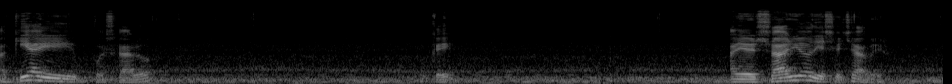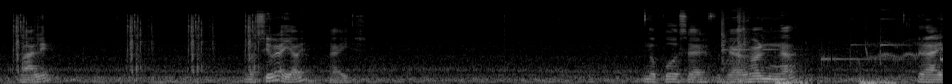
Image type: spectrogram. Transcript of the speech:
Aquí hay, pues claro. Ok. Aniversario 18 de abril. Vale. ¿No sirve la llave? Ahí. No puedo ser refrigerador ni nada. Ahí.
